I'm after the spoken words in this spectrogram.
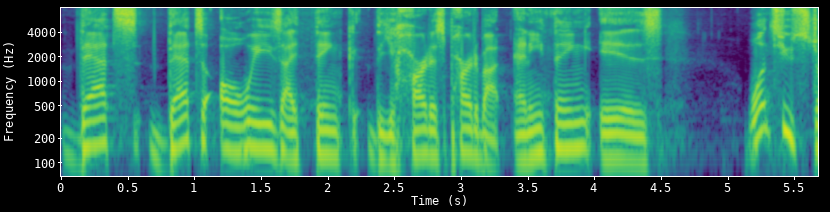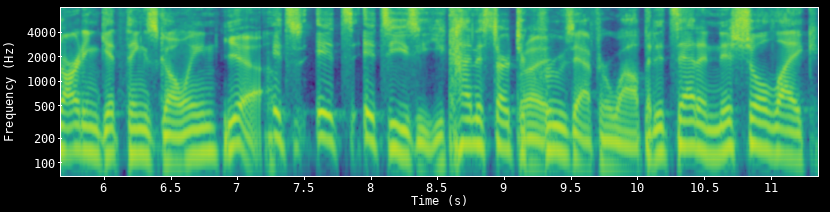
that's that's always I think the hardest part about anything is once you start and get things going, Yeah. it's it's it's easy. You kind of start to Right. cruise after a while, but it's that initial like,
